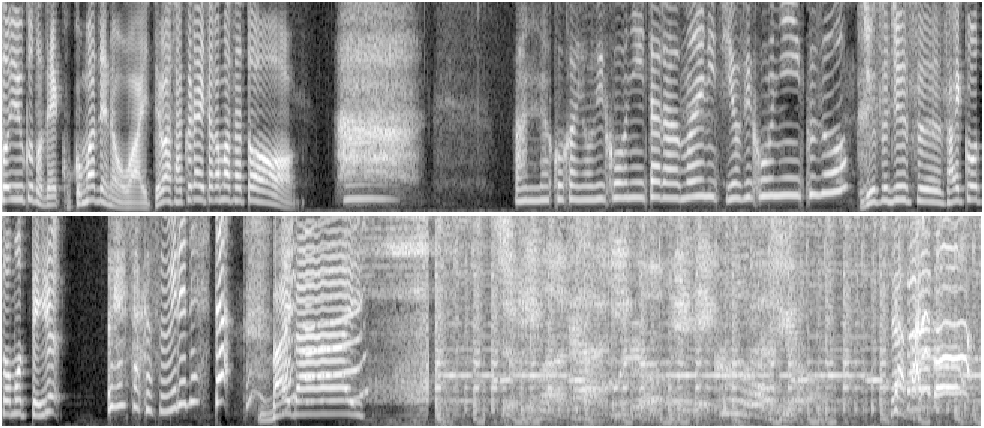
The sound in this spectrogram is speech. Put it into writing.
ということで、ここまでのお相手は桜井高正と、あんな子が予備校にいたら毎日予備校に行くぞ。ジュースジュース最高と思っている上坂すみれでした。バイバイ Kiko e te kuru radio. ジャパラボ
